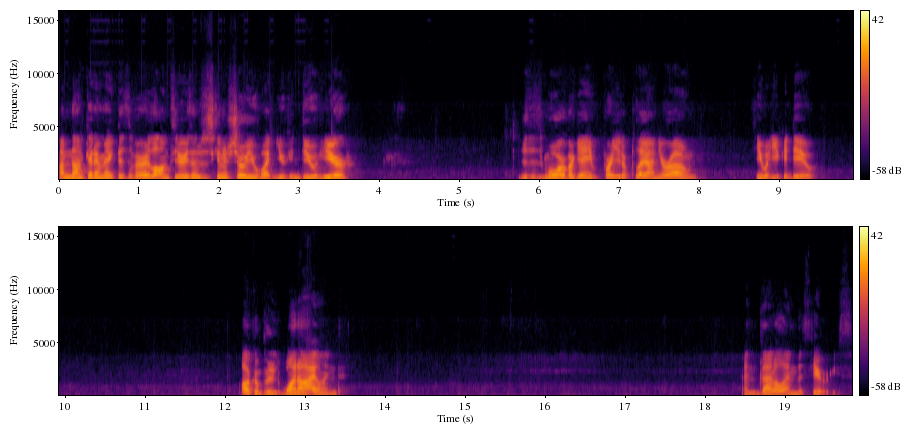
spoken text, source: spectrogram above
I'm not going to make this a very long series, I'm just going to show you what you can do here. This is more of a game for you to play on your own. See what you can do. I'll complete one island. And that'll end the series.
